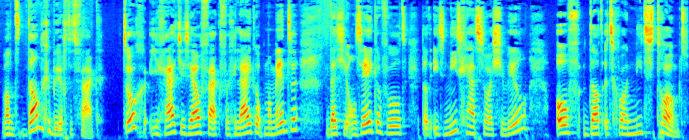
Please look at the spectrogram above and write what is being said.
Want dan gebeurt het vaak. Toch? Je gaat jezelf vaak vergelijken op momenten dat je je onzeker voelt, dat iets niet gaat zoals je wil, of dat het gewoon niet stroomt.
